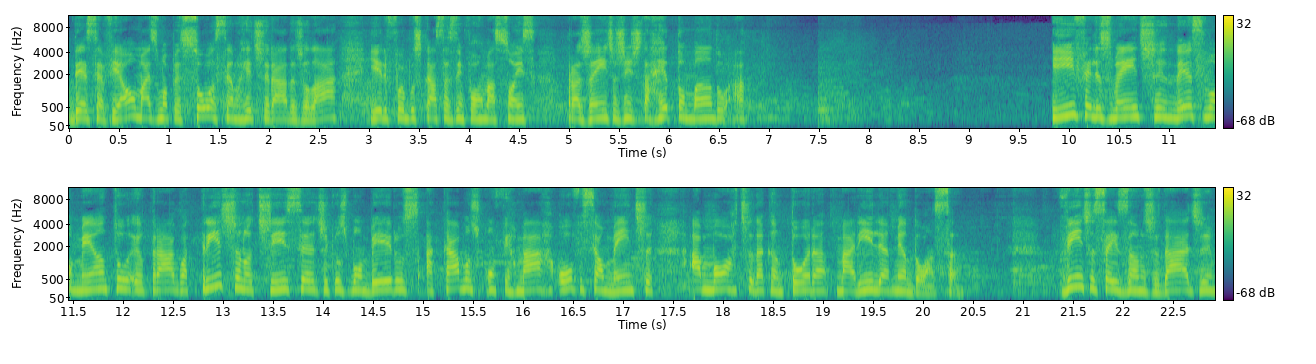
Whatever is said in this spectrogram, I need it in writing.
desse avião, mais uma pessoa sendo retirada de lá. E ele foi buscar essas informações para a gente. A gente está retomando a e, infelizmente, nesse momento, eu trago a triste notícia de que os bombeiros acabam de confirmar oficialmente a morte da cantora Marília Mendonça. 26 anos de idade,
